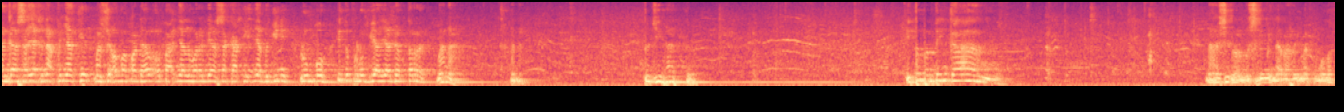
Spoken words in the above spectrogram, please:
tetangga saya kena penyakit. Masya Allah padahal otaknya luar biasa kakinya begini lumpuh. Itu perlu biaya dokter. Mana? Mana? Itu jihad tuh. Itu penting kan Nasirul muslimin rahimakumullah.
